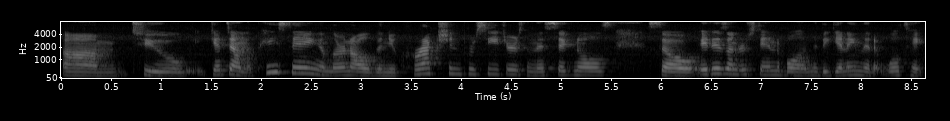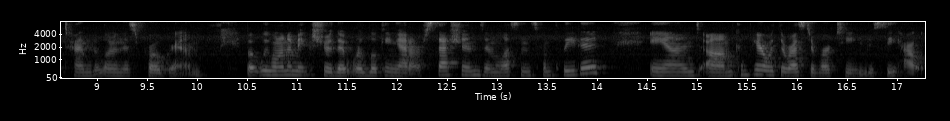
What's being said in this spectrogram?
um, to get down the pacing and learn all of the new correction procedures and the signals. So it is understandable in the beginning that it will take time to learn this program. But we want to make sure that we're looking at our sessions and lessons completed and um, compare with the rest of our team to see how,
